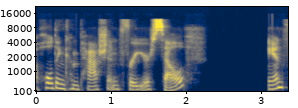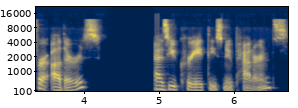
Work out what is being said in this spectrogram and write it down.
holding compassion for yourself and for others as you create these new patterns.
